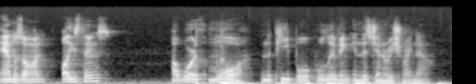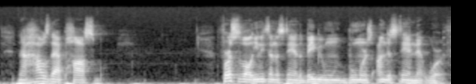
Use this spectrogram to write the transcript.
Amazon, all these things are worth more than the people who are living in this generation right now. Now, how's that possible? First of all, you need to understand the baby boomers understand net worth.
